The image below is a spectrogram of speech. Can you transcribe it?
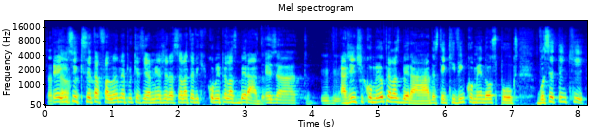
Total. É isso que você tá falando, é porque assim, a minha geração ela teve que comer pelas beiradas. Exato. A gente comeu pelas beiradas, tem que vir comendo aos poucos. Você tem que.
